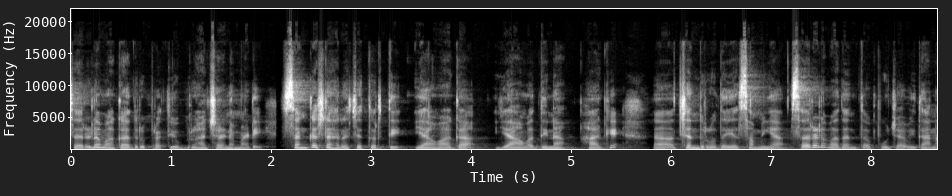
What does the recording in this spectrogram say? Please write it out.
ಸರಳವಾಗಾದರೂ ಪ್ರತಿಯೊಬ್ಬರು ಆಚರಣೆ ಮಾಡಿ. ಸಂಕಷ್ಟಹರ ಚತುರ್ಥಿ ಯಾವಾಗ, ಯಾವ ದಿನ, ಹಾಗೆ ಚಂದ್ರೋದಯ ಸಮಯ, ಸರಳವಾದಂಥ ಪೂಜಾ ವಿಧಾನ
